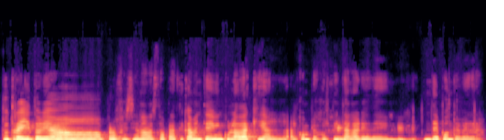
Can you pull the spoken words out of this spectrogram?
Tu trayectoria profesional está prácticamente vinculada aquí al, al complejo hospitalario de, sí, sí. de Pontevedra.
